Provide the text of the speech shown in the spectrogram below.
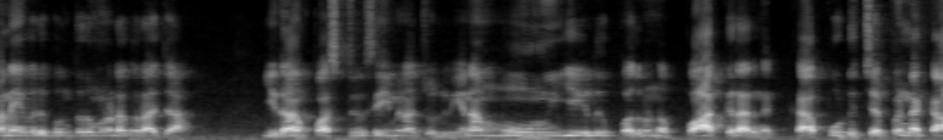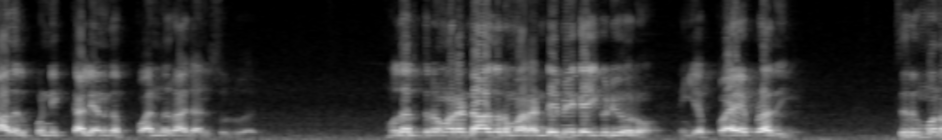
அனைவருக்கும் திருமணம் நடக்கும் ராஜா. இதான் ஃபஸ்ட்டு விஷயமே நான் சொல்லுவேன். ஏன்னா மூணு ஏழு பதினொன்று பார்க்குறாருங்க. க பிடிச்ச பெண்ணை காதல் பண்ணி கல்யாணத்தை பண்ணு ராஜான்னு சொல்லுவார். முதல் திருமணம் ரெண்டாவது திருமணம்? ரெண்டையுமே கைக்குடி வரும். நீங்கள் பயப்படாதீங்க. திருமண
